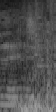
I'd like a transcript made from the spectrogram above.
A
